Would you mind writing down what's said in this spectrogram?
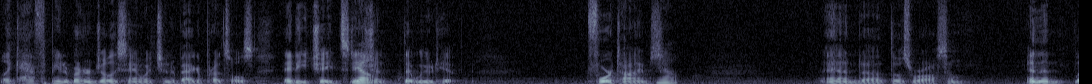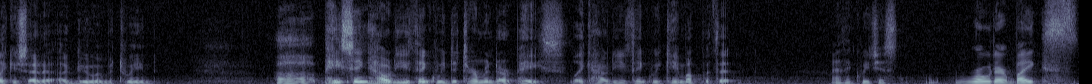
like half a peanut butter and jelly sandwich and a bag of pretzels at each aid Yep. station that we would hit four times. Yeah, and uh, those were awesome. And then, like you said, a, a goo in between. Uh, pacing. How do you think we determined our pace? Like, how do you think we came up with it? I think we just rode our bikes.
